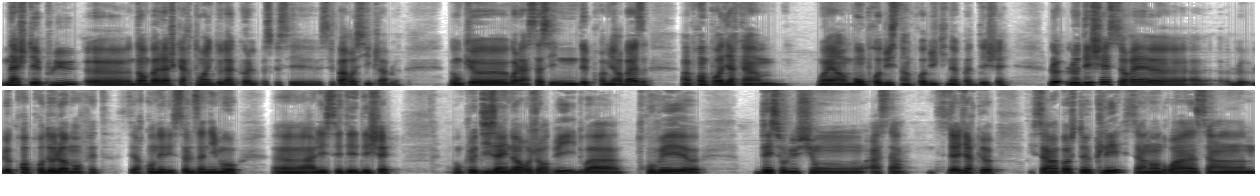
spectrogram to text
n'achetez plus euh, d'emballage carton avec de la colle parce que c'est c'est pas recyclable. Donc euh, voilà, ça c'est une des premières bases. Après, on pourrait dire qu'un ouais un bon produit, c'est un produit qui n'a pas de déchets. Le, le déchet serait euh, le, le, propre de l'homme en fait. C'est-à-dire qu'on est les seuls animaux euh, à laisser des déchets. Donc le designer aujourd'hui, il doit trouver euh, des solutions à ça. C'est-à-dire que c'est un poste clé, c'est un endroit, c'est un,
